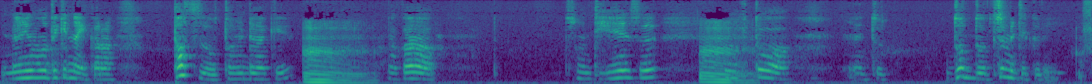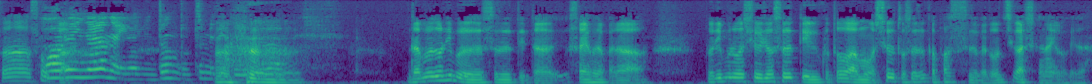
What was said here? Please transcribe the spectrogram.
何もできないからパスを止めるだけうん。だからそのディフェンスうのん。人は、えっとどんどん詰めてくるそそうか。ァールにならないようにどんどん詰めてくるうからん ダブルドリブルするって言ったら財布だから、ドリブルを終了するっていうことはもうシュートするかパスするかどっちかしかないわけだ。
